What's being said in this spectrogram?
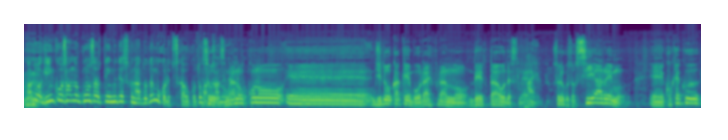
あとは銀行さんのコンサルティングデスクなどでもこれ使うことが可能そうですね。あの、この、えー、自動家計簿ライフプランのデータをですね、はい、それこそ CRM、えー、顧客、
